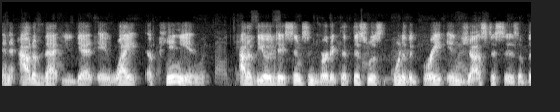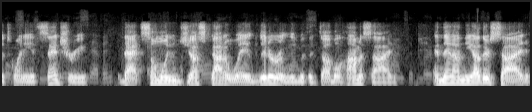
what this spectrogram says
And out of that, you get a white opinion out of the O.J. Simpson verdict that this was one of the great injustices of the 20th century. that someone just got away literally with a double homicide. And then on the other side,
